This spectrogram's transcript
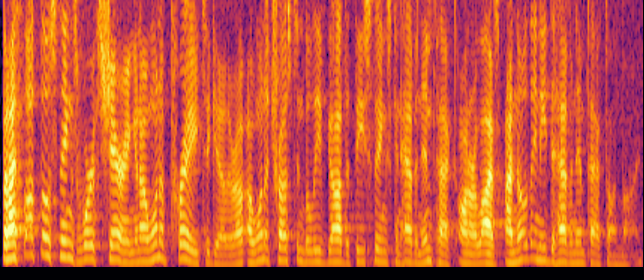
But I thought those things worth sharing, and I want to pray together. I, I, want to trust and believe God that these things can have an impact on our lives. I know they need to have an impact on mine.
